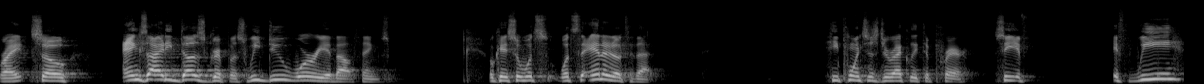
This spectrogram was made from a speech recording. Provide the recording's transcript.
right? So anxiety does grip us. We do worry about things. Okay, so what's, what's the antidote to that? He points us directly to prayer. See, if, if we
